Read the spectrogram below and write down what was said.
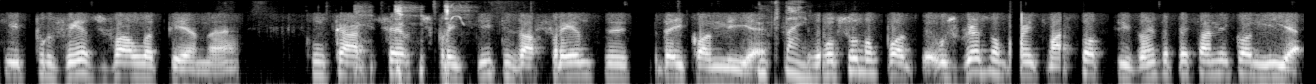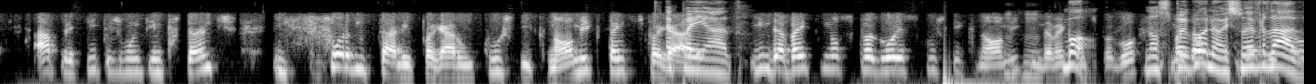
que por vezes vale a pena colocar certos princípios à frente da economia. Muito bem. Uma pessoa não pode, os governos não podem tomar só decisões a pensar na economia há princípios muito importantes e se for necessário pagar um custo económico, tem que se pagar. Ainda bem que não se pagou esse custo económico, uhum. ainda bem Bom, que não se pagou. Não se pagou, não, isso não é verdade.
